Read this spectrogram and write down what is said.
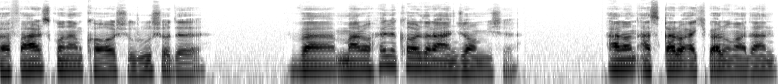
و فرض کنم کار شروع شده و مراحل کار داره انجام میشه. الان اسقر و اکبر اومدن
